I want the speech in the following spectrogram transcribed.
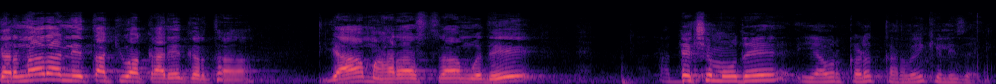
करणारा नेता किंवा कार्यकर्ता या महाराष्ट्रामध्ये अध्यक्ष महोदय यावर कडक कारवाई केली जाईल.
